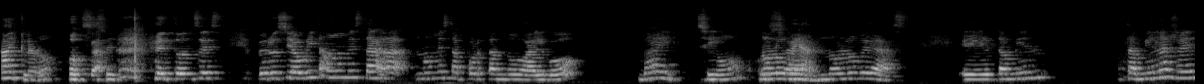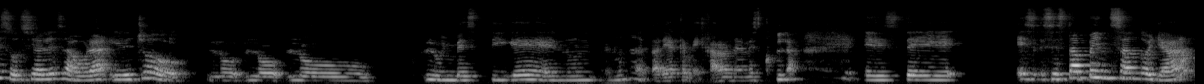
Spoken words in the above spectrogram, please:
Ay, claro. ¿no? O sea, Sí. entonces, pero si ahorita no me está, no me está aportando algo, bye, Sí, ¿no? No lo sea, vean. No lo veas. Eh, también, también las redes sociales ahora, y de hecho lo, lo, lo, lo investigué en, un, en una tarea que me dejaron en la escuela, este, es- se está pensando ya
